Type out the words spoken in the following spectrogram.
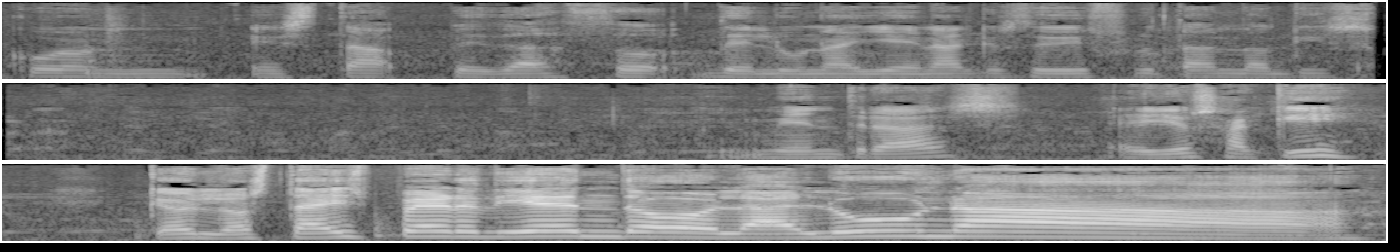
con esta pedazo de luna llena que estoy disfrutando aquí. Mientras, ellos aquí, que os lo estáis perdiendo, la luna.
